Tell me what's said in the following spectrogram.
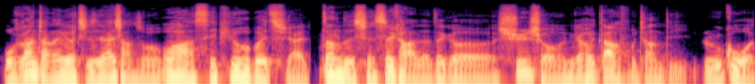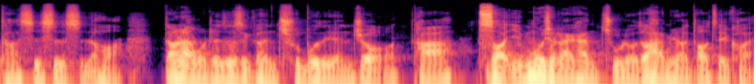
我刚刚讲那个，其实在想说，哇，CPU 会不会起来？这样子显示卡的这个需求应该会大幅降低。如果它是事实的话，当然，我觉得这是一个很初步的研究，它至少以目前来看，主流都还没有到这一块。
